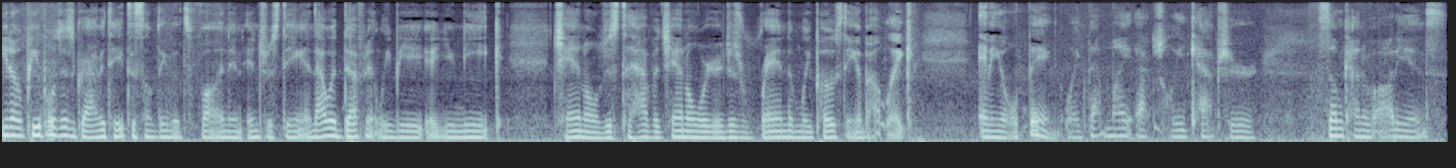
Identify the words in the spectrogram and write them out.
you know, people just gravitate to something that's fun and interesting. And that would definitely be a unique channel just to have a channel where you're just randomly posting about like any old thing. Like that might actually capture some kind of audience,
